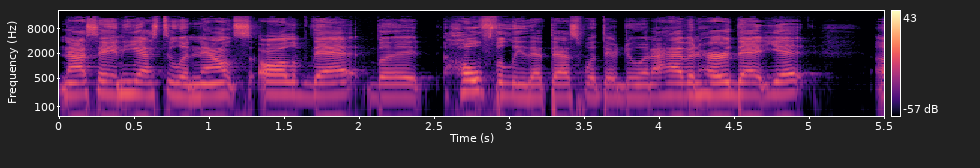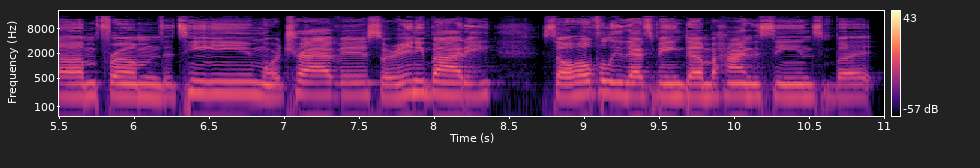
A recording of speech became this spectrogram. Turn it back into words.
Not saying he has to announce all of that, but hopefully that that's what they're doing. I haven't heard that yet um, from the team or Travis or anybody. So hopefully that's being done behind the scenes. But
